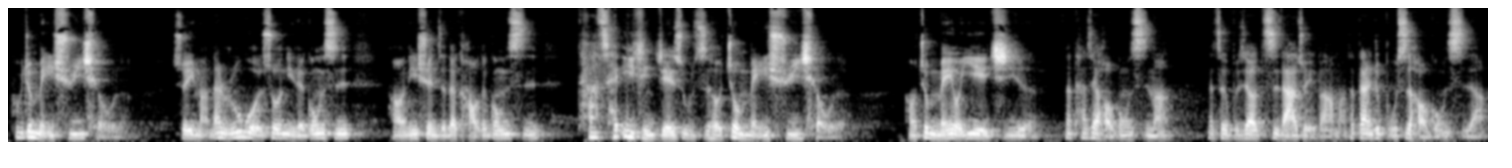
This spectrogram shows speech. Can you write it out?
会不会就没需求了？所以嘛，那如果说你的公司好，你选择的好的公司。它在疫情结束之后就没需求了，好，就没有业绩了。那它是好公司吗？那这个不是要自打嘴巴吗？它当然就不是好公司啊，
